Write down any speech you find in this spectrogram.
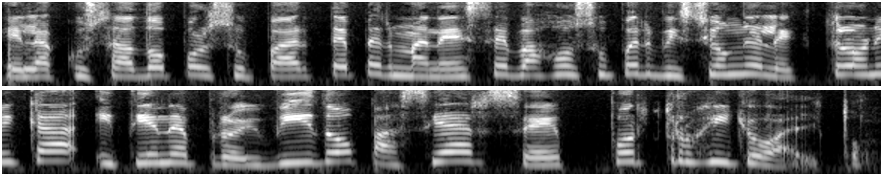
El acusado por su parte permanece bajo supervisión electrónica y tiene prohibido pasearse por Trujillo Alto.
